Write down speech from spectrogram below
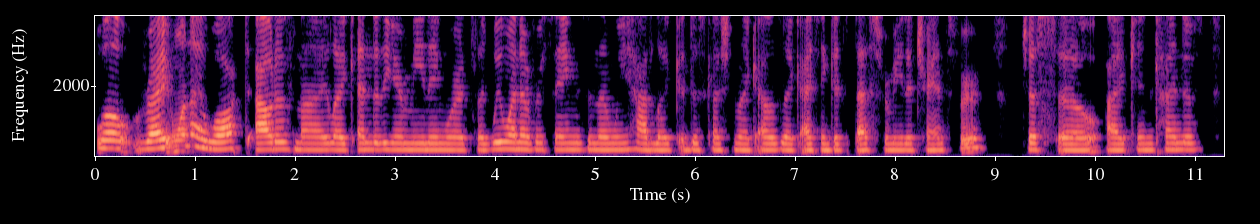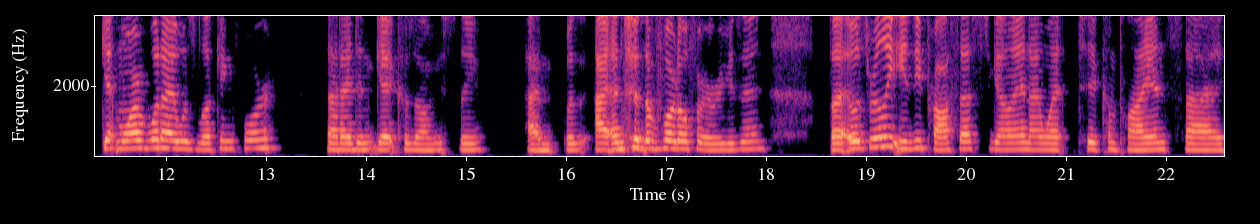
Well, right when I walked out of my like end of the year meeting where it's like we went over things and then we had like a discussion, like I was like, I think it's best for me to transfer just so I can kind of get more of what I was looking for that I didn't get because obviously I was I entered the portal for a reason. But it was really easy process to go in. I went to compliance. I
